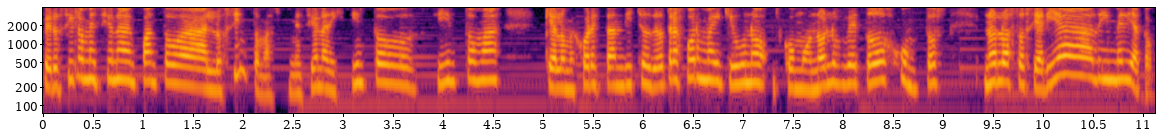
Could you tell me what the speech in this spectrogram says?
pero sí lo menciona en cuanto a los síntomas, menciona distintos síntomas que a lo mejor están dichos de otra forma y que uno, como no los ve todos juntos, no lo asociaría de inmediato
